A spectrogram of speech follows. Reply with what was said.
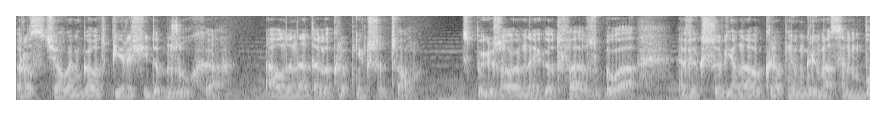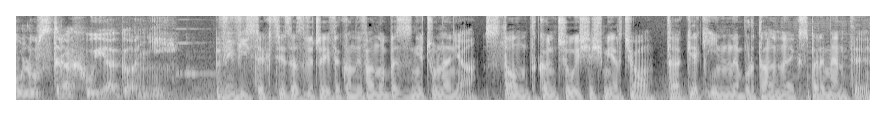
Rozciąłem go od piersi do brzucha, a on nadal okropnie krzyczał. Spojrzałem na jego twarz, była wykrzywiona okropnym grymasem bólu, strachu i agonii. Wiwisekcje zazwyczaj wykonywano bez znieczulenia, stąd kończyły się śmiercią, tak jak inne brutalne eksperymenty.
